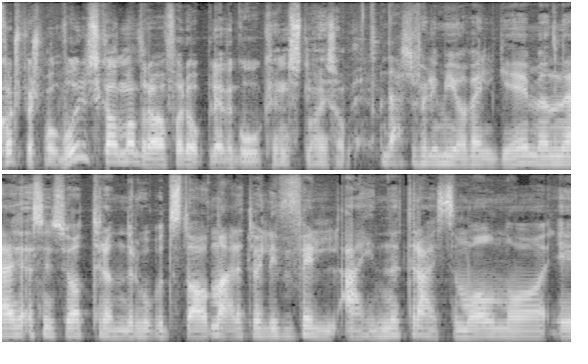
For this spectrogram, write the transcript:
Kort spørsmål. Hvor skal man dra for å oppleve god kunst nå i sommer? Det er selvfølgelig mye å velge i, men jeg syns jo at trønderhovedstaden er et veldig velegnet reisemål nå i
